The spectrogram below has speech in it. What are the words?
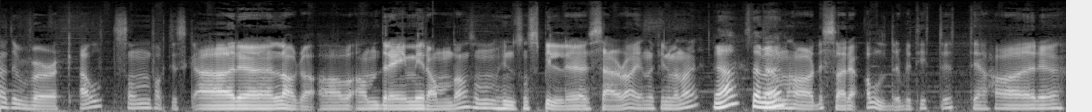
heter Workout, som faktisk er uh, laga av André Miranda, som hun som spiller Sarah i denne filmen her. Ja, stemmer. Den har dessverre aldri blitt gitt ut. Jeg har uh,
